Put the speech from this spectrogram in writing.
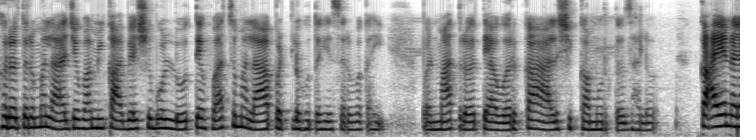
खरं तर मला जेव्हा मी काव्याशी बोललो तेव्हाच मला पटलं होतं हे सर्व काही. पण मात्र त्यावर काल शिक्कामूर्त झालं. काय आहे ना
